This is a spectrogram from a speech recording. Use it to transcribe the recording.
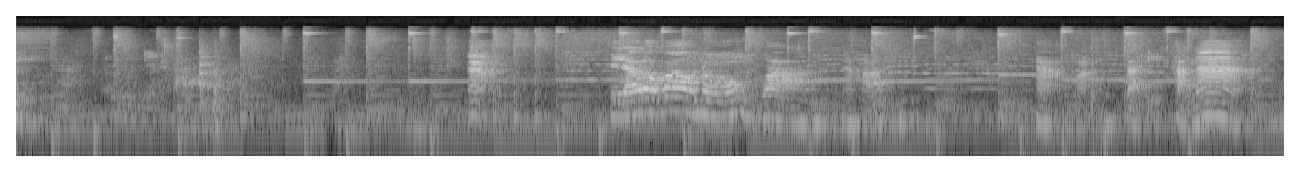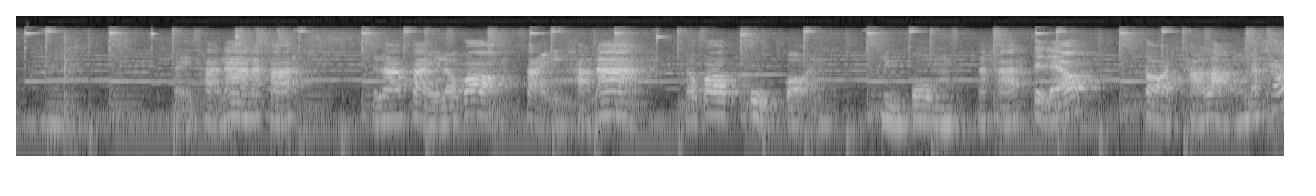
นี่ ร็จแล้วเราก็เอาน้องวางนะคะอ่าวางใส่ขาหน้า ใส่ขาหน้านะคะ เวลาใส่เราก็ใส่ขาหน้า แล้วก็ผูกก่อนหนึ่งปมนะคะ เสร็จแล้วสอดขาหลังนะคะ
